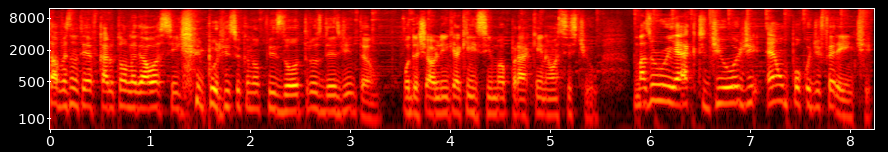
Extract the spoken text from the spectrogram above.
talvez não tenha ficado tão legal assim, por isso que eu não fiz outros desde então. Vou deixar o link aqui em cima para quem não assistiu. Mas o React de hoje é um pouco diferente.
